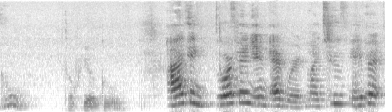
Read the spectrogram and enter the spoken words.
Ghoul. Tokyo Ghoul. I think Thorfinn and Edward, my two favorite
